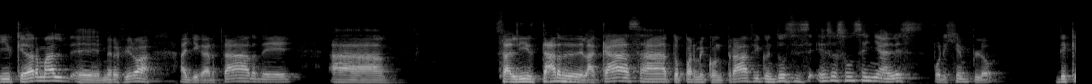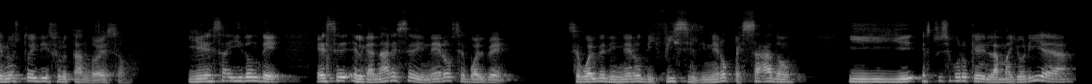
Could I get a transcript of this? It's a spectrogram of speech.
Y quedar mal eh, me refiero a, llegar tarde, a salir tarde de la casa, a toparme con tráfico. Entonces, esas son señales, por ejemplo, de que no estoy disfrutando eso. Y es ahí donde ese, el ganar ese dinero se vuelve, se vuelve dinero difícil, dinero pesado. Y estoy seguro que la mayoría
